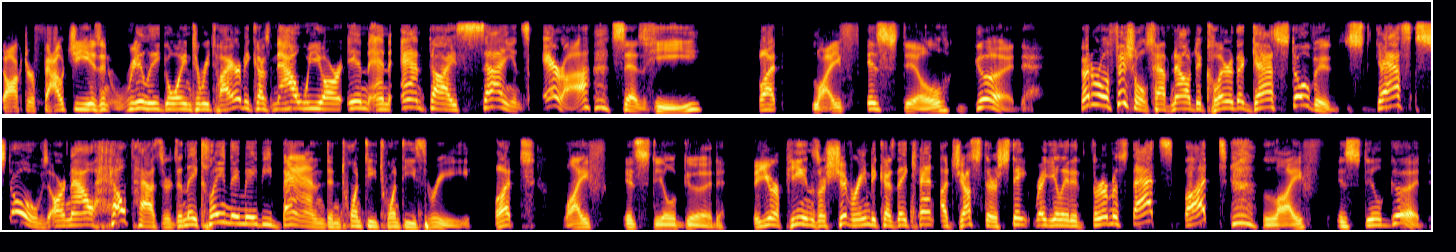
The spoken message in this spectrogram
Dr. Fauci isn't really going to retire because now we are in an anti science era, says he, but life is still good. Federal officials have now declared that gas stoves, gas stoves are now health hazards and they claim they may be banned in 2023. But life is still good. The Europeans are shivering because they can't adjust their state regulated thermostats, but life is still good.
